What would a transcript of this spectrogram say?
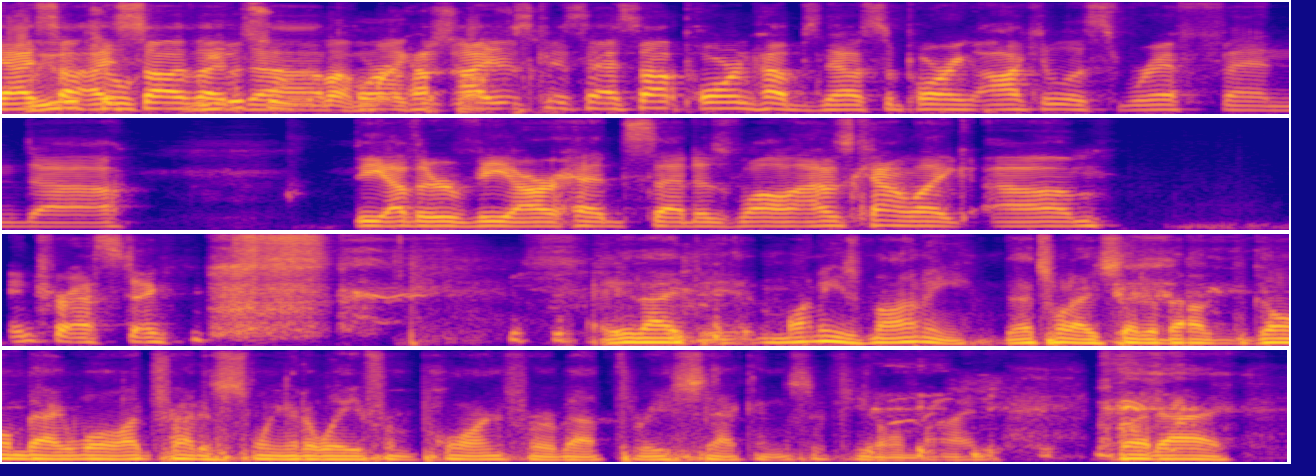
Yeah, I We saw. were I saw we that. were Uh, Pornhub, I Microsoft. was gonna say I saw Pornhub's now supporting Oculus Rift and uh, the other VR headset as well. I was kind of like, um, interesting. I, money's money. That's what I said about going back. Well, I'll try to swing it away from porn for about three seconds if you don't mind. But uh,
